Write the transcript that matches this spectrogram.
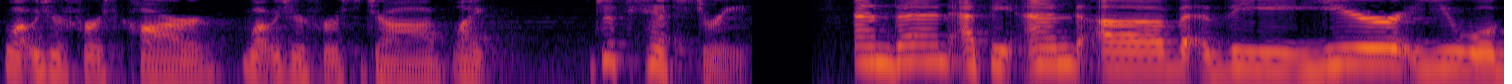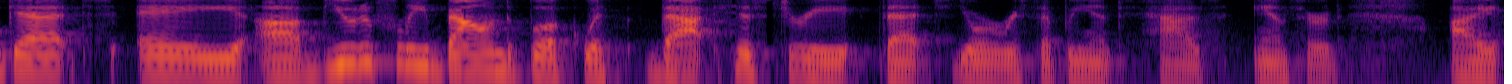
what was your first car? What was your first job? Like just history. And then at the end of the year, you will get a uh, beautifully bound book with that history that your recipient has answered. I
